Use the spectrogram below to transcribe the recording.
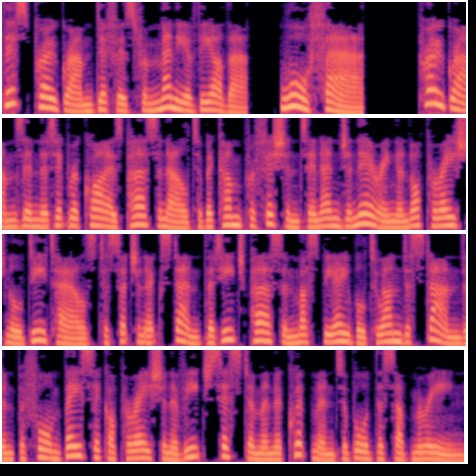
This program differs from many of the other warfare programs in that it requires personnel to become proficient in engineering and operational details to such an extent that each person must be able to understand and perform basic operation of each system and equipment aboard the submarine.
